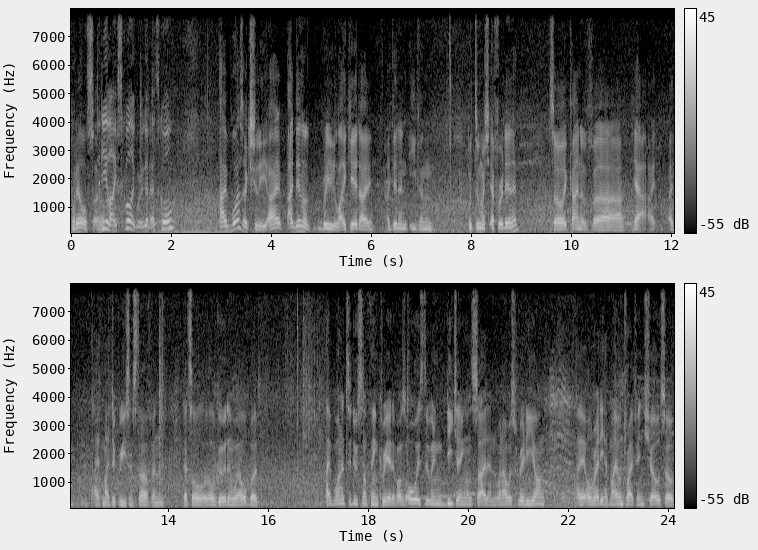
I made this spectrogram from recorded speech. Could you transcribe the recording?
what else? Did you like school? Like, were you good at school? I was actually. I I didn't really like it. I I didn't even put too much effort in it. So I kind of uh, yeah. I, I I have my degrees and stuff, and that's all all good and well. But I wanted to do something creative. I was always doing DJing on the side, and when I was really young, I already had my own drive-in show. So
